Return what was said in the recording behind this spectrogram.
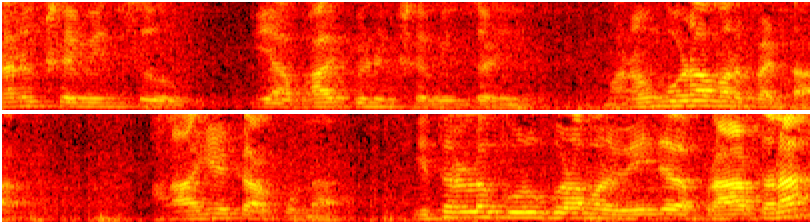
నన్ను క్షమించు. ఈ అభాగ్యుని క్షమించని మనం కూడా మన పెట్టాలి అలాగే కాకుండా ఇతరుల కొరకు కూడా మనం ఏం చేయాలి? ప్రార్థన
